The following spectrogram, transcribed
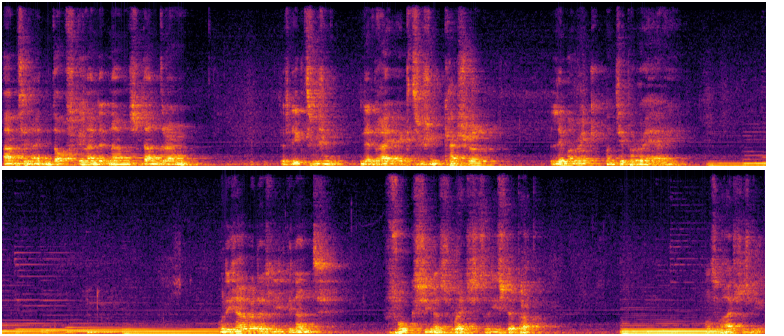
abends in einem Dorf gelandet namens Dundrum. Das liegt zwischen, in der Dreieck zwischen Cashel, Limerick und Tipperary. Und ich habe das Lied genannt Folk Singers Rest, so hieß der Pub. Und so heißt das Lied.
